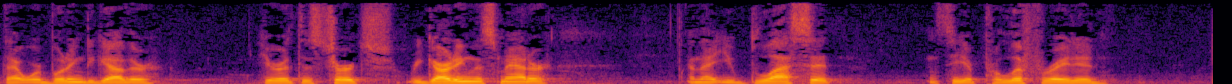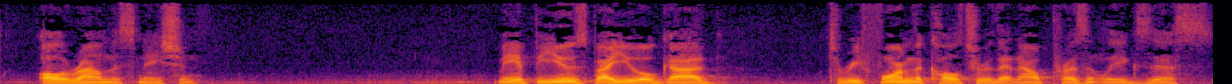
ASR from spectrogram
that we're putting together here at this church regarding this matter, and that you bless it and see it proliferated all around this nation. May it be used by you, O God, to reform the culture that now presently exists.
